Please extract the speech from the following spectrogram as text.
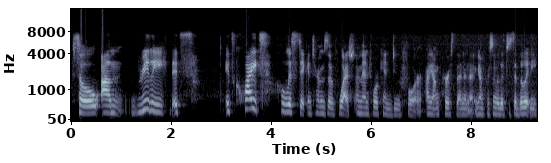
So, um, really, it's, it's quite holistic in terms of what a mentor can do for a young person and a young person with a disability.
